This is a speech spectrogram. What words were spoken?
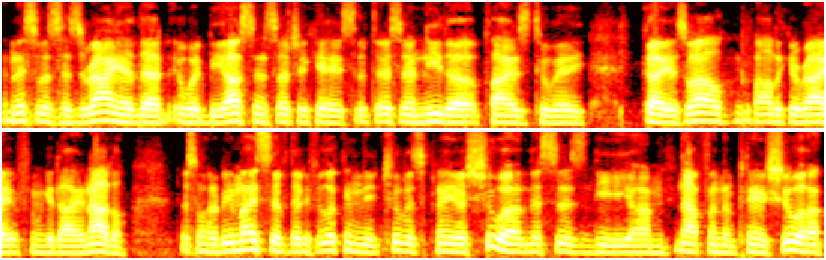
and this was his raya that it would be us in such a case that Isser Nida applies to a guy as well. Gemalik raya from Gedai Nadal. Just want to be myself that if you look in the Chuvas Pnei Yeshua, this is the um, not from the Pnei Yeshua,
